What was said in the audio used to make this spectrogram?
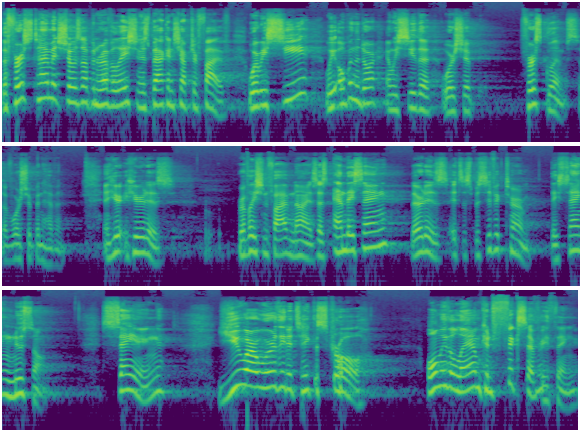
the first time it shows up in Revelation is back in chapter 5, where we see, we open the door and we see the worship, first glimpse of worship in heaven. And here, here it is Revelation 5 9. It says, And they sang, there it is, it's a specific term. They sang new song, saying, You are worthy to take the scroll only the Lamb can fix everything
